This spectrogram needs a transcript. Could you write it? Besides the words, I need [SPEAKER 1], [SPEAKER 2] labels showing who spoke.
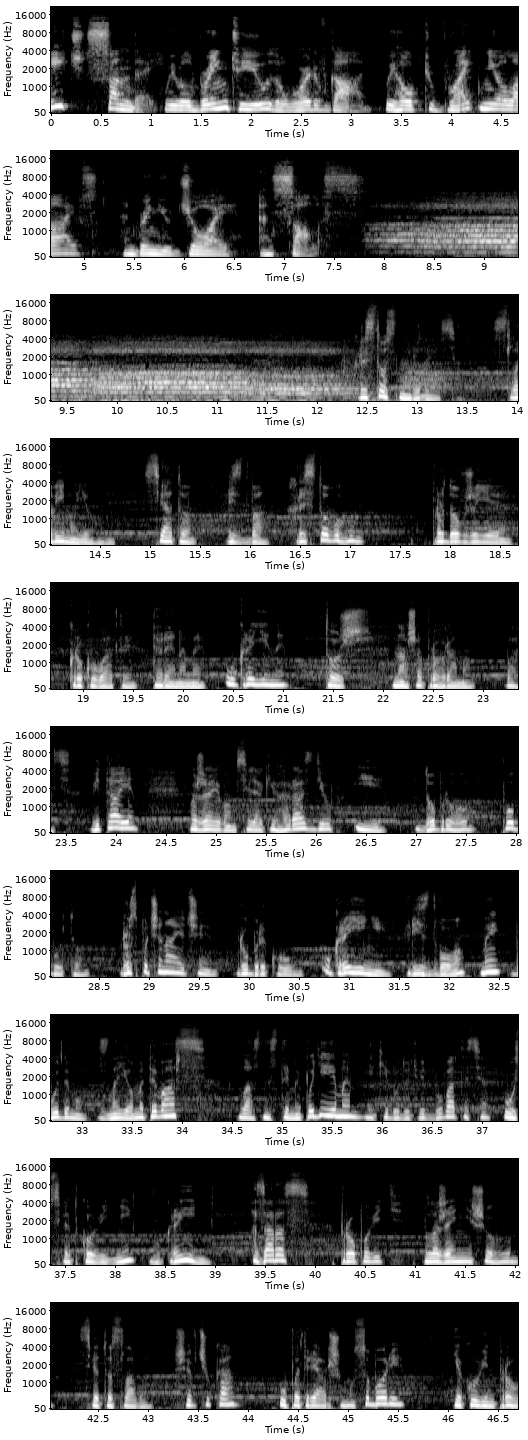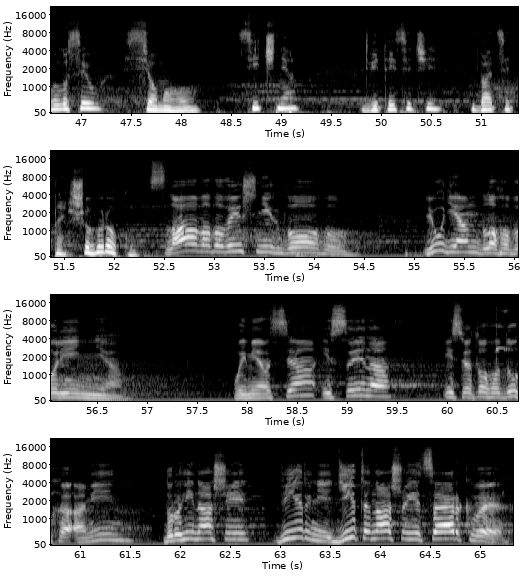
[SPEAKER 1] Each Sunday, we will bring to you the Word of God. We hope to brighten your lives and bring you joy and solace.
[SPEAKER 2] Христос народився. Славімо Його! Свято Різдва Христового продовжує крокувати теренами України. Тож наша програма вас вітає. Бажаю вам всіляких гараздів і доброго побуту. Розпочинаючи рубрику Україні Різдво, ми будемо знайомити вас власне з тими подіями, які будуть відбуватися у святкові дні в Україні. А зараз проповідь блаженнішого Святослава Шевчука у Патріаршому соборі, яку він проголосив 7 січня 2021 року.
[SPEAKER 3] Слава Вовишніх Богу, людям благовоління. В ім'я Отця і Сина, і Святого Духа. Амінь. Дорогі наші вірні, діти нашої церкви,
